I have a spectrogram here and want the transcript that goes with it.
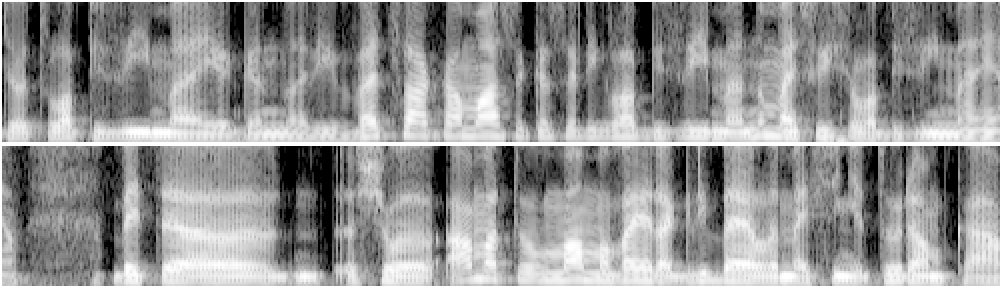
ļoti labi zīmēja, gan arī vecākā māsa, kas arī labi zīmēja. Nu, mēs visi labi zīmējām. Bet šo amatu mamma vairāk gribēja, lai mēs viņu turam kā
